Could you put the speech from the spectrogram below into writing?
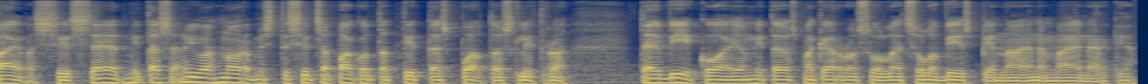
päivässä. Siis se, että mitä sä juot normisti, sit sä pakotat itseäsi puolitoista litraa tein viikkoa ja mitä jos mä kerron sulle, että sulla on viisi pinnaa enemmän energiaa.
